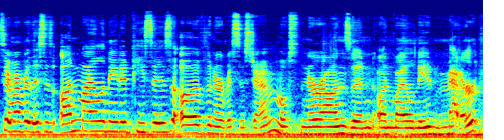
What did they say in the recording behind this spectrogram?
So remember, this is unmyelinated pieces of the nervous system, most neurons and unmyelinated matter.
